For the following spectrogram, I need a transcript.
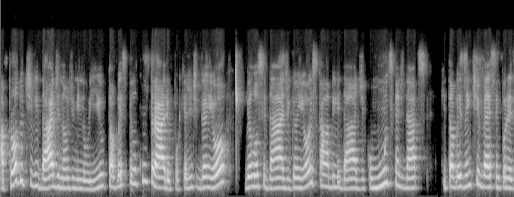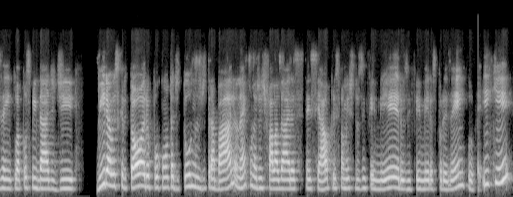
a produtividade não diminuiu, talvez pelo contrário, porque a gente ganhou velocidade, ganhou escalabilidade com muitos candidatos que talvez nem tivessem, por exemplo, a possibilidade de vir ao escritório por conta de turnos de trabalho, né? Quando a gente fala da área assistencial, principalmente dos enfermeiros, enfermeiras, por exemplo, e que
